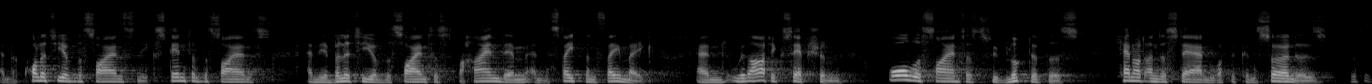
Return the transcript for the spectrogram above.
and the quality of the science and the extent of the science and the ability of the scientists behind them and the statements they make. And without exception, all the scientists who've looked at this cannot understand what the concern is. This is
